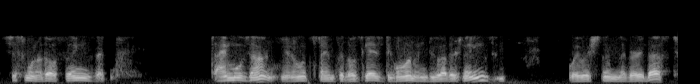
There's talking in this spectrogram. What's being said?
it's just one of those things that time moves on. You know, it's time for those guys to go on and do other things, and we wish them the very best.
